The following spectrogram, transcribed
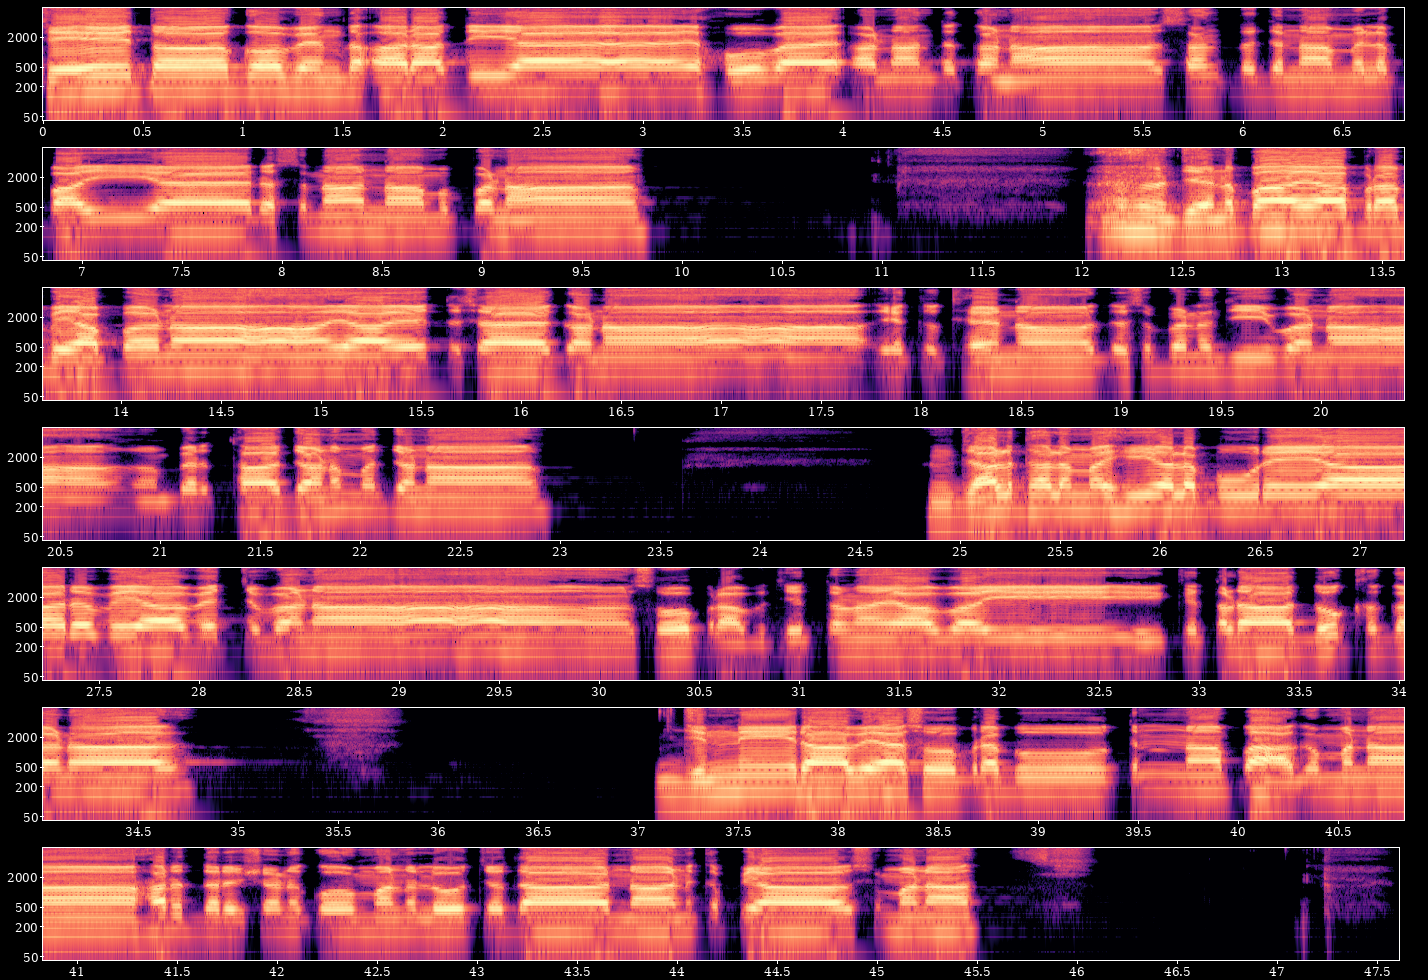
ਚੇਤ ਗੋਵਿੰਦ ਆਰਾਧੀਐ, ਹੋਵੈ ਆਨੰਦ ਕਣਾ ਸੰਤ ਜਨਾ ਮਿਲ ਪਾਈਐ, ਰਸਨਾ ਨਾਮ ਪਣਾ ਜਿਨ ਪਾਇਆ ਪ੍ਰਭ ਆਪਣਾ ਆਏ ਤਿਸੈ ਗਣਾ। ਇਕ ਖਿਨ ਤਿਸ ਬਿਨ ਜੀਵਨਾ, ਬਿਰਥਾ ਜਨਮ ਜਨਾ। ਜਲ ਥਲ ਮਹੀਲ ਪੂਰਿਆ ਰਵਿਆ ਵਿੱਚ ਬਣਾ ਸੋ ਪ੍ਰਭ ਚਿਤਨ ਆਵਈ, ਕਿਤੜਾ ਦੁਖ ਗਣਾ। ਜਿਨੇ ਰਾਵਿਆ ਸੋ ਪ੍ਰਭੂ, ਤਿੰਨਾ ਭਾਗ ਮਨਾ। ਹਰ ਦਰਸ਼ਨ ਕੋ ਮਨ ਲੋਚਦਾ, ਨਾਨਕ ਪਿਆਸ ਮਨਾ।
